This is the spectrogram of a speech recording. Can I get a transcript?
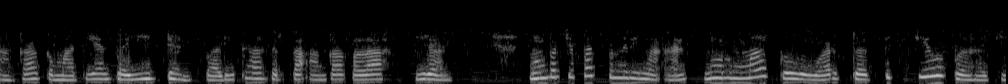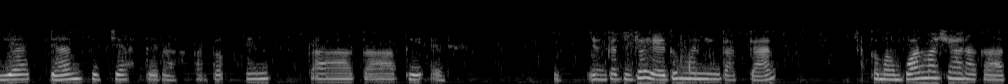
angka kematian bayi dan balita serta angka kelahiran mempercepat penerimaan norma keluarga kecil bahagia dan sejahtera atau NKKBS. Yang ketiga yaitu meningkatkan kemampuan masyarakat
